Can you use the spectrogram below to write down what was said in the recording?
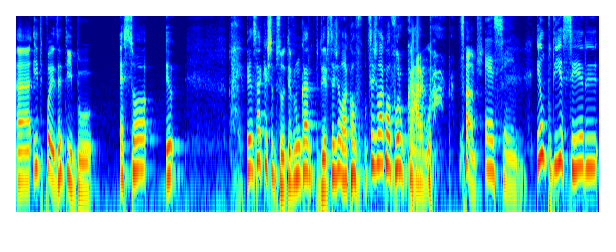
Ah, e depois é tipo, é só eu pensar que esta pessoa teve num cargo de poder, seja lá qual, seja lá qual for o cargo, sabes? É assim. Ele podia ser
